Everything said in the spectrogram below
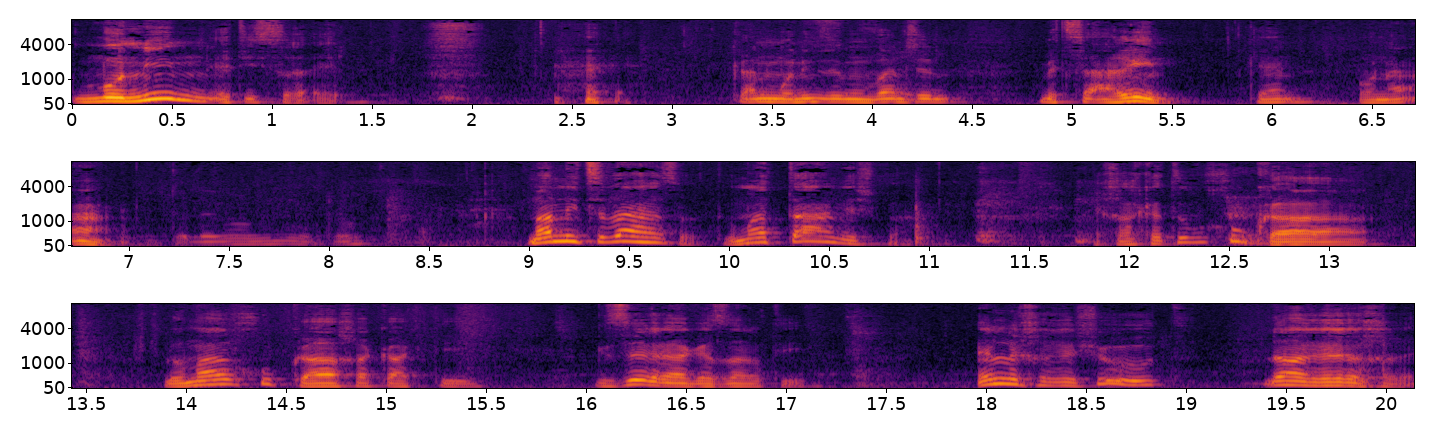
מונים את ישראל. כאן מונים זה במובן של מצערים, כן? הונאה. מה המצווה הזאת? ומה טעם יש בה? לכך כתוב חוקה, לומר חוקה חקקתי, גזירה גזרתי. אין לך רשות לערער אחריה.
